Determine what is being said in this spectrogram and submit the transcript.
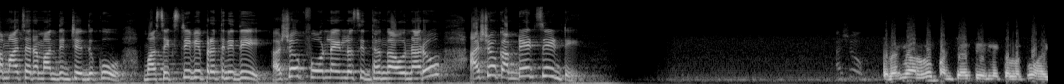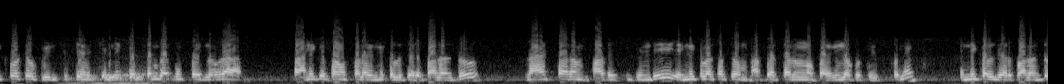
సమాచారం అందించేందుకు మా సిక్స్ టీవీ ప్రతినిధి అశోక్ ఫోన్ లైన్లో సిద్ధంగా ఉన్నారు. అశోక్ అప్డేట్స్ ఏంటి? తెలంగాణలో పంచాయతీ ఎన్నికలకు హైకోర్టు గ్రీన్ సెప్టెంబర్ ముప్పైలోగా స్థానిక సంస్థల ఎన్నికలు జరపాలంటూ న్యాయస్థానం ఆదేశించింది. ఎన్నికల సంఘం అభ్యర్థులను పరిగణలోకి తీసుకుని ఎన్నికలు జరపాలంటూ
